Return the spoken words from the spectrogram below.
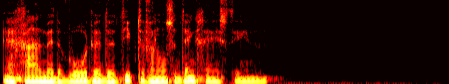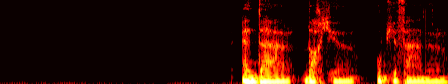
en gaan met de woorden de diepte van onze denkgeest in. En daar wacht je op je vader.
